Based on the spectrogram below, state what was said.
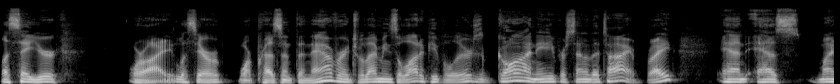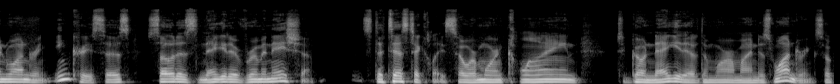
let's say you're, or I, let's say are more present than average. Well, that means a lot of people are just gone 80% of the time, right? And as mind wandering increases, so does negative rumination statistically. So we're more inclined to go negative the more our mind is wandering. So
